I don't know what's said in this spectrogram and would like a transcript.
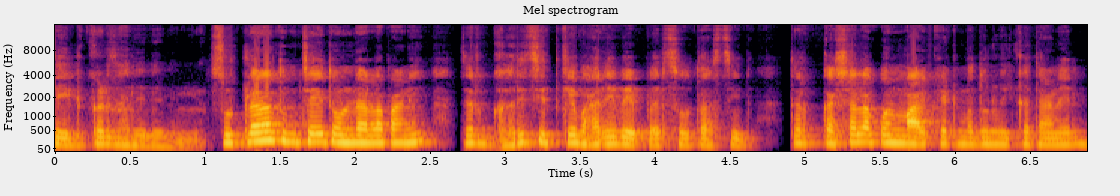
तेलकट झालेले नाही सुटला ना तुमच्याही तोंडाला पाणी? जर घरीच इतके भारी वेपर्स होत असतील तर कशाला कोण मार्केटमधून विकत आणेल?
